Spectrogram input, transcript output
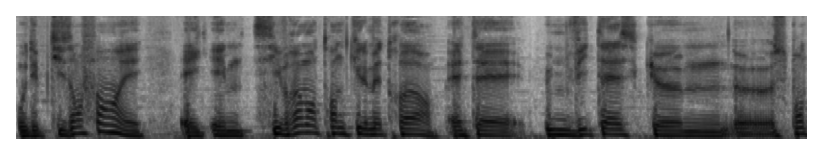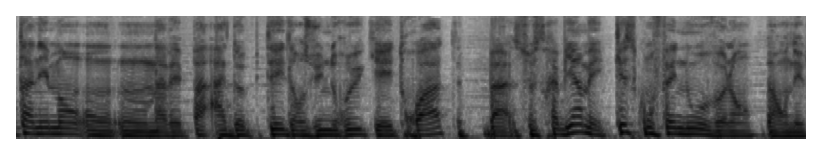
ou des petits-enfants et et, et si vraiment 30 km heure était une vitesse que euh, spontanément on n'avait pas adoptée dans une rue qui est étroite, bah ce serait bien. Mais qu'est-ce qu'on fait nous au volant? Bah, On est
